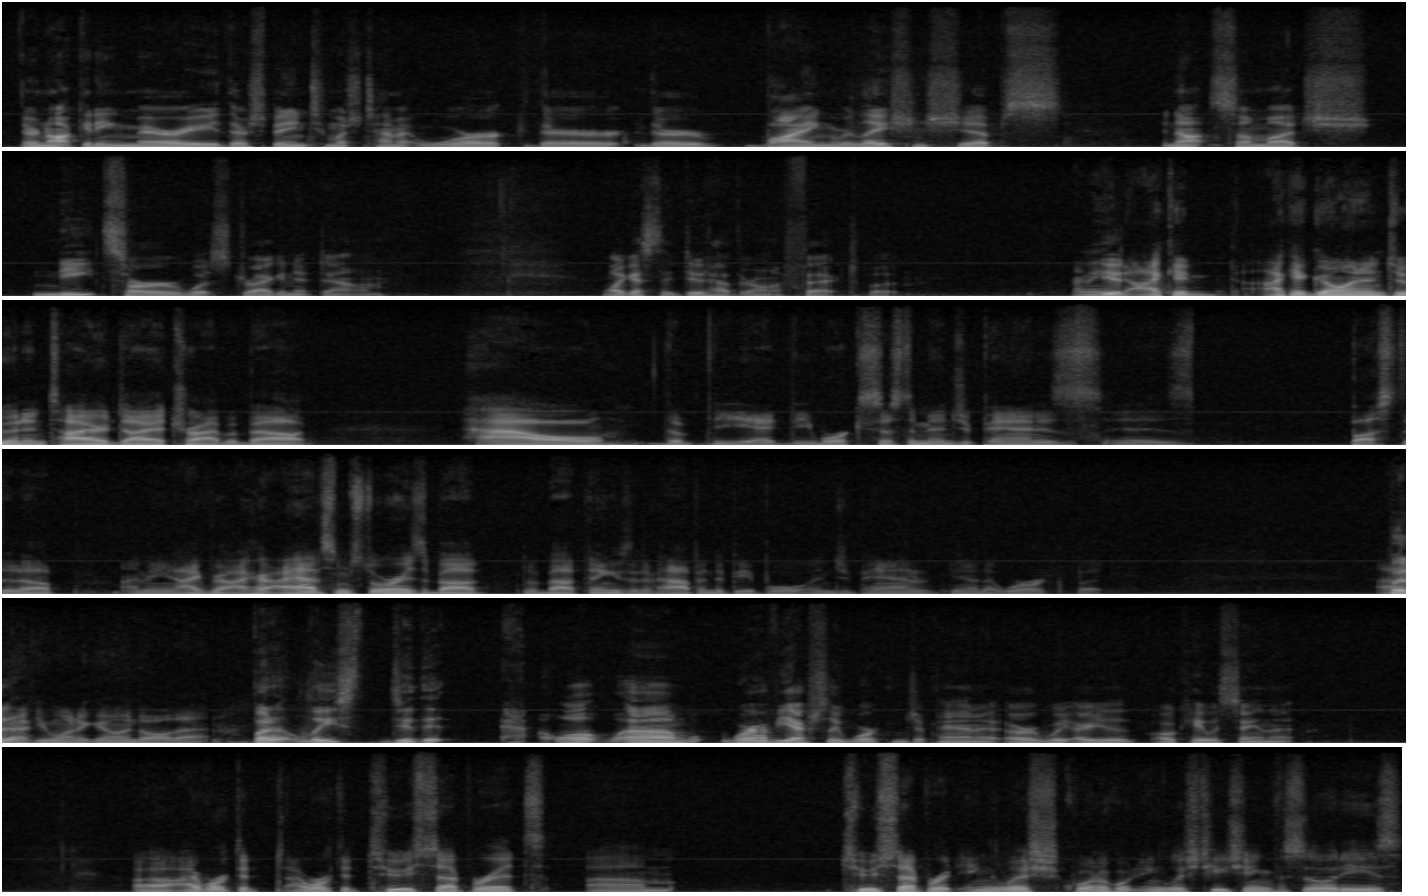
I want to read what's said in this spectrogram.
they're not getting married, they're spending too much time at work, they're they're buying relationships, and not so much NEETs are what's dragging it down. Well, I guess they do have their own effect, but I mean, Yeah. I could I could go into an entire diatribe about how the the the work system in Japan is is busted up. I mean, I've, I I have some stories about about things that have happened to people in Japan, you know, that work, but I But- don't know if you want to go into all that. But at least, do the, well, um, where have you actually worked in Japan, or are you okay with saying that? Uh, I worked at I worked at two separate um, two separate English quote unquote English teaching facilities.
